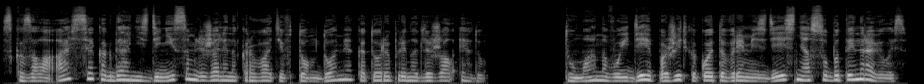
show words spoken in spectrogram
сказала Ася, когда они с Денисом лежали на кровати в том доме, который принадлежал Эду. Туманову идея пожить какое-то время здесь не особо-то и нравилась.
